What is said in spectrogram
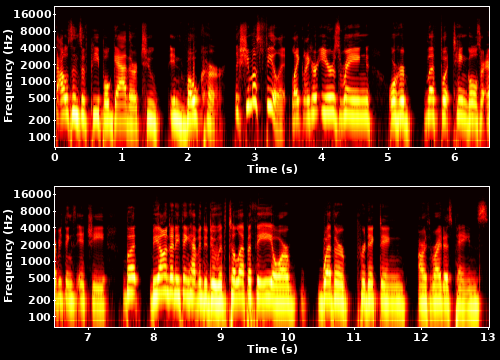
thousands of people gather to invoke her. Like she must feel it. Like like her ears ring or her left foot tingles or everything's itchy. But beyond anything having to do with telepathy or weather predicting arthritis pains,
